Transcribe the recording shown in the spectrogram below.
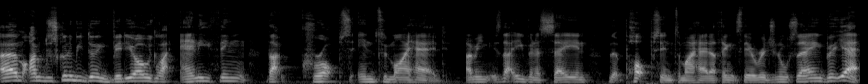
um, I'm just going to be doing videos like anything that crops into my head. I mean, is that even a saying that pops into my head? I think it's the original saying. But yeah,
